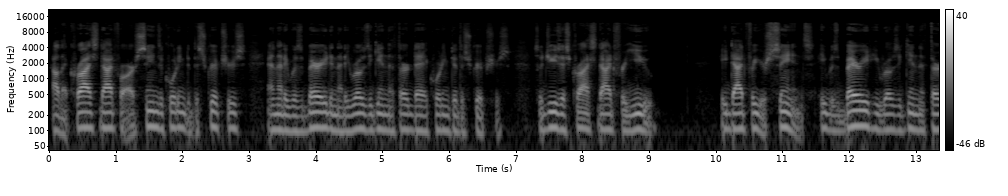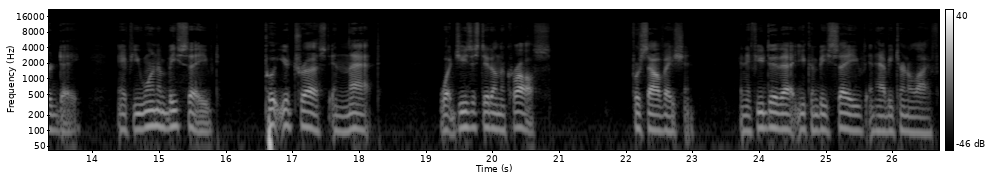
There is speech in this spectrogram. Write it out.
how that Christ died for our sins according to the Scriptures, and that he was buried, and that he rose again the third day according to the Scriptures. So Jesus Christ died for you. He died for your sins. He was buried, he rose again the third day. And if you want to be saved, put your trust in that, what Jesus did on the cross for salvation. And if you do that, you can be saved and have eternal life.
